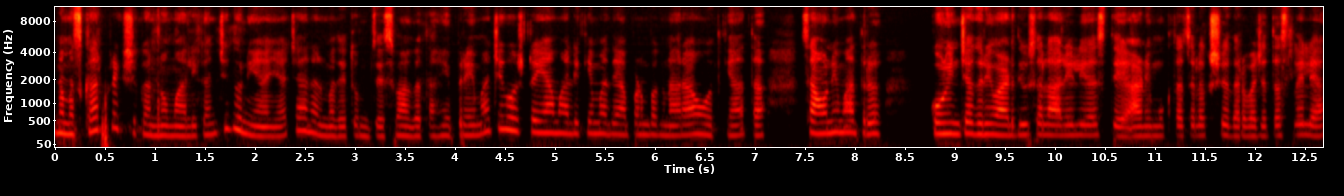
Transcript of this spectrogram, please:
नमस्कार प्रेक्षकांनो मालिकांची दुनिया या चॅनलमध्ये तुमचे स्वागत आहे. प्रेमाची गोष्ट या मालिकेमध्ये आपण बघणार आहोत की आता सावनी मात्र कोणींच्या घरी वाढदिवसाला आलेली असते आणि मुक्ताचं लक्ष दरवाजात असलेल्या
